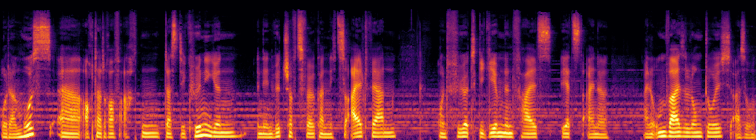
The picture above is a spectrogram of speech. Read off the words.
oder muss äh, auch darauf achten, dass die Königin in den Wirtschaftsvölkern nicht zu alt werden und führt gegebenenfalls jetzt eine eine Umweiselung durch, also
